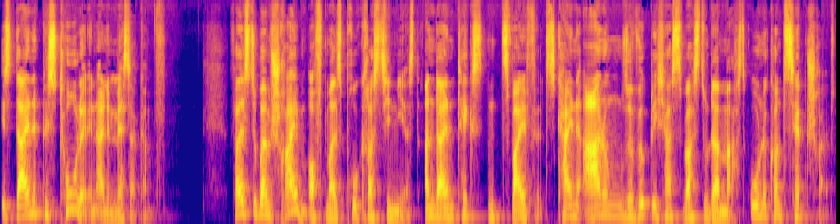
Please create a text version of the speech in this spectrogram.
ist deine Pistole in einem Messerkampf. Falls du beim Schreiben oftmals prokrastinierst, an deinen Texten zweifelst, keine Ahnung so wirklich hast, was du da machst, ohne Konzept schreibst,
